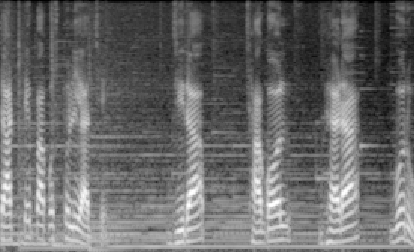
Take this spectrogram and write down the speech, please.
চারটে পাকস্থলী আছে? জিরাফ ছাগল, ভেড়া, গরু।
